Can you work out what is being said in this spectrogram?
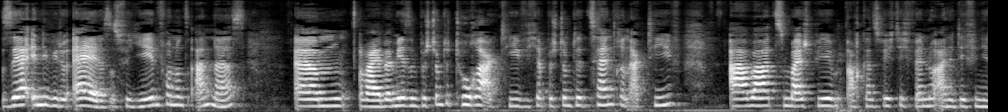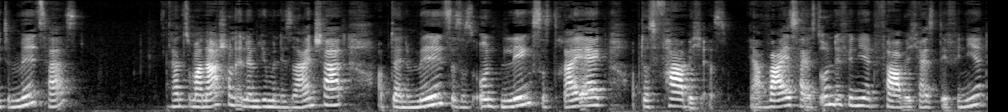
sehr individuell. Das ist für jeden von uns anders. Ähm, weil bei mir sind bestimmte Tore aktiv, ich habe bestimmte Zentren aktiv aber zum Beispiel auch ganz wichtig, wenn du eine definierte Milz hast, kannst du mal nachschauen in dem Human Design Chart, ob deine Milz, das ist unten links, das Dreieck, ob das farbig ist. Ja, weiß heißt undefiniert, farbig heißt definiert.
